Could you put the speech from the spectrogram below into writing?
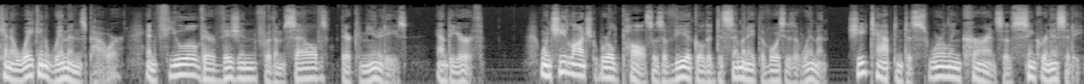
can awaken women's power and fuel their vision for themselves, their communities, and the earth. When she launched World Pulse as a vehicle to disseminate the voices of women, she tapped into swirling currents of synchronicity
